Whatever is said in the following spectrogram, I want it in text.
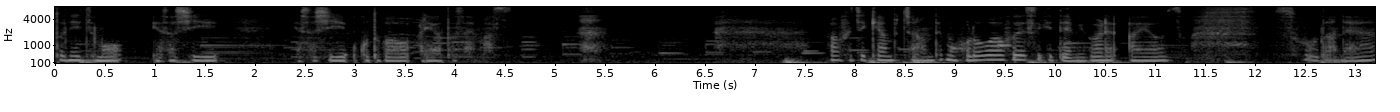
当にいつも優しい優しいお言葉をありがとうございます。あ富士キャンプちゃんでもフォロワー増えすぎて見バレ危うそそうだね。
